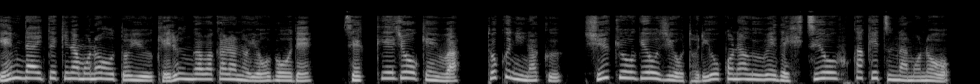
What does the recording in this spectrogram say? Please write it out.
現代的なものをというケルン側からの要望で、設計条件は特になく、宗教行事を取り行う上で必要不可欠なものを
